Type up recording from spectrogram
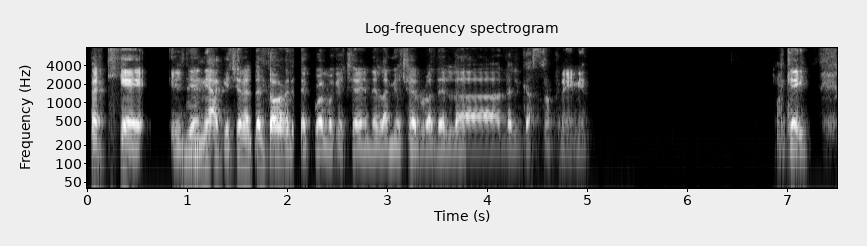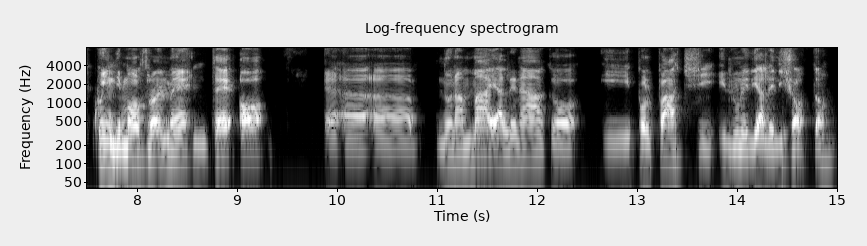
perché il DNA che c'è nel deltoide è quello che c'è nella mia cellula del, del gastrocnemio. Ok? Quindi molto probabilmente ho uh, non ha mai allenato i polpacci il lunedì alle 18,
